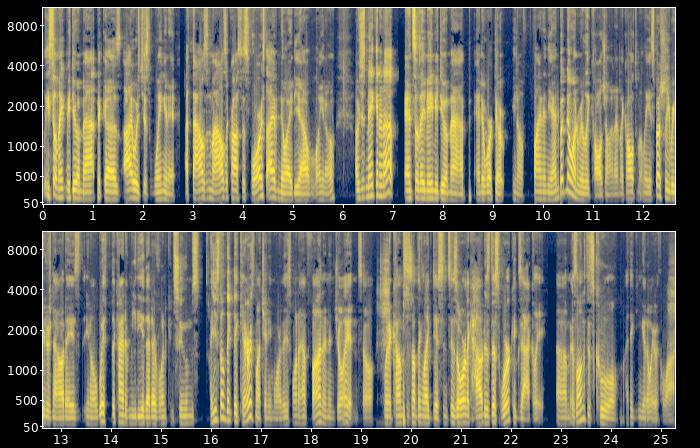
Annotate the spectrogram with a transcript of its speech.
please don't make me do a map because I was just winging it. A thousand miles across this forest, I have no idea. How, you know, I was just making it up. And so they made me do a map, and it worked out, you know, fine in the end. But no one really calls on it. Like ultimately, especially readers nowadays, you know, with the kind of media that everyone consumes, I just don't think they care as much anymore. They just want to have fun and enjoy it. And so when it comes to something like distances or like how does this work exactly, um, as long as it's cool, I think you can get away with a lot.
